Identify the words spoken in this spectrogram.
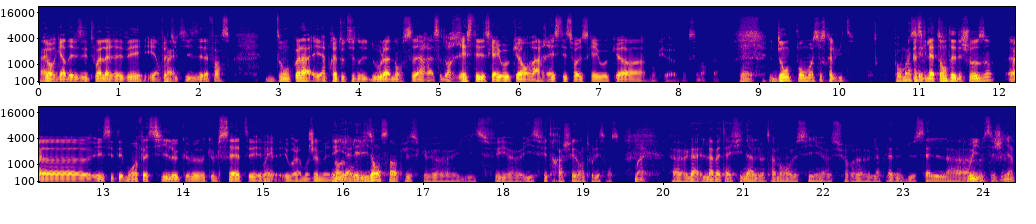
peut regarder les étoiles, rêver et en fait utiliser la force. Donc voilà, et après tout de suite, oula, non, ça, ça doit rester les Skywalker, on va rester sur les Skywalker, donc euh, donc c'est mort quoi. Donc pour moi, ce serait le 8. Pour moi, Parce qu'il a tenté des choses euh, et c'était moins facile que le, que le 7 et, Ouais. et voilà, moi j'aime Et énormément. à le huit. l'évidence, hein, puisque euh, il se fait, euh, il se fait tracher dans tous les sens. Ouais. Euh, la, la bataille finale, notamment aussi sur le- la planète de sel là. Oui, mais c'est génial,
